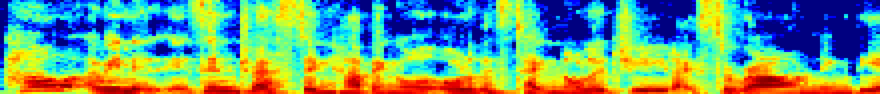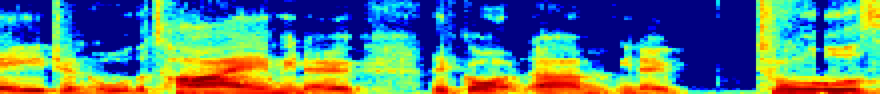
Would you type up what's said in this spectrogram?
How, I mean, it's interesting having all, all of this technology like surrounding the agent all the time. You know, they've got, um, you know, tools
